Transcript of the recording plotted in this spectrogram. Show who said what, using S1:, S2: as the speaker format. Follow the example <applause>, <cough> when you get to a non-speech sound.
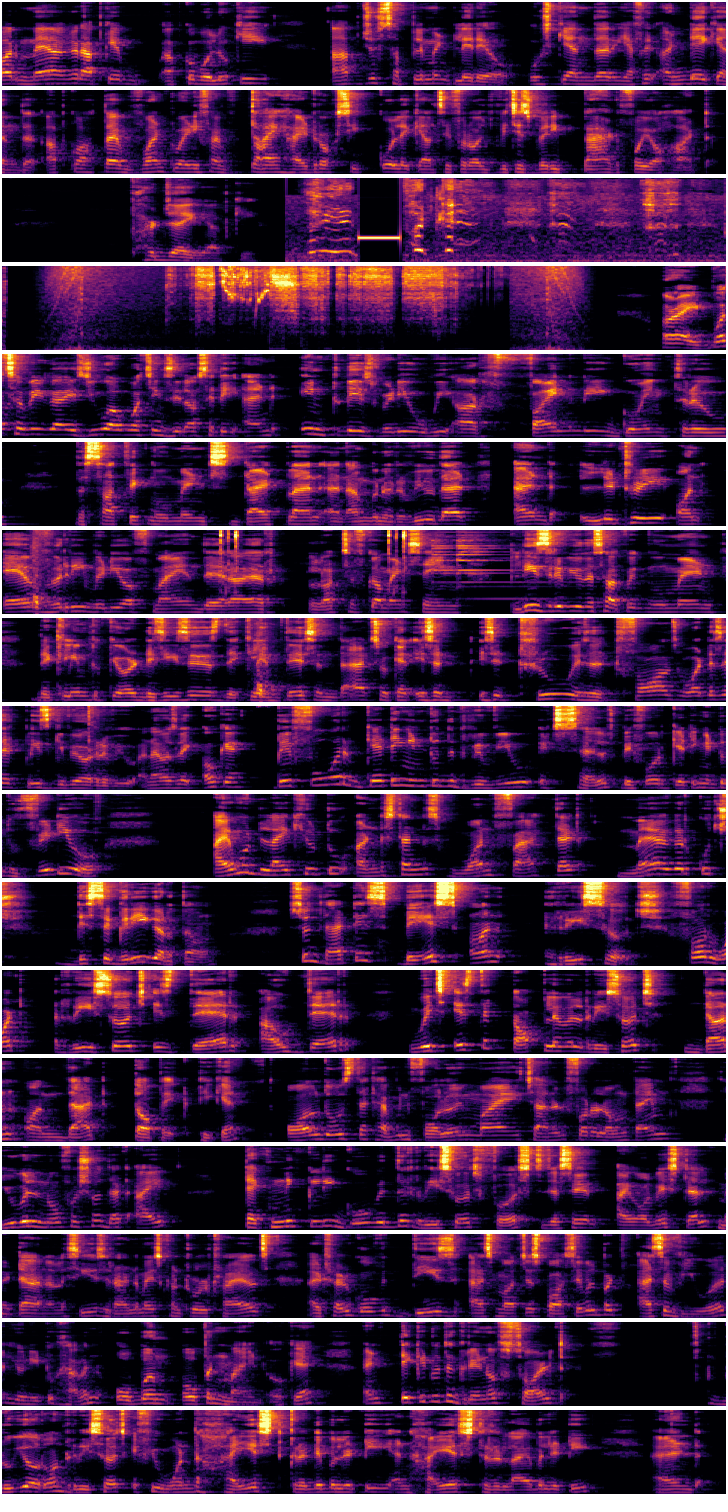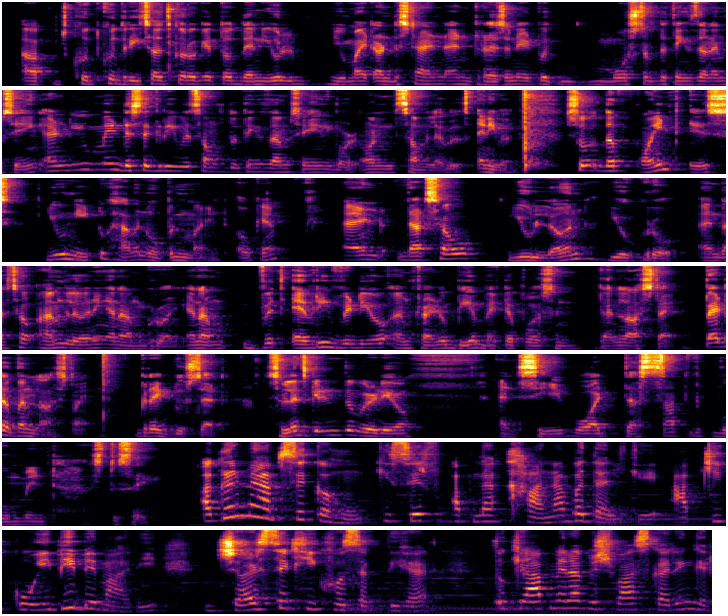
S1: और मैं अगर आपके आपको बोलूँ कि आप जो सप्लीमेंट ले रहे हो उसके अंदर या फिर अंडे के अंदर आपको आता है 125 dihydroxy cholecalciferol which is very bad for your heart फट जाएगी आपकी Alright, what's up you guys? You are watching Zelocity and in today's video we are finally going through the Sattvic Movement's diet plan and I'm gonna review that. And literally on every video of mine there are lots of comments saying please review the Sattvic Movement. They claim to cure diseases, they claim this and that. So can is it is it true? Is it false? What is it? Please give your review. And I was like, okay. Before getting into the review itself, before getting into the video, I would like you to understand this one fact that मैं अगर कुछ disagree करता हूँ so that is based on research. For what research is there out there which is the top level research done on that topic okay all those that have been following my channel for a long time you will know for sure that i technically go with the research first. Just say i always tell meta-analyses randomized control trials i try to go with these as much as possible. But as a viewer you need to have an open open mind okay? And take it with a grain of salt. Do your own research if you want the highest credibility and highest reliability and आप खुद खुद research करोगे तो then you'll you might understand and resonate with most of the things that I am saying and you may disagree with some of the things I am saying on some levels anyway so the point is you need to have an open mind okay and that's how you learn you grow and that's how i'm learning and i'm growing and i'm with every video i'm trying to be a better person than last time better than last time greg doucette so let's get into the video and see what the sattvic movement has to say
S2: अगर मैं आपसे कहूँ कि सिर्फ़ अपना खाना बदल के आपकी कोई भी बीमारी जड़ से ठीक हो सकती है तो क्या आप मेरा विश्वास करेंगे?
